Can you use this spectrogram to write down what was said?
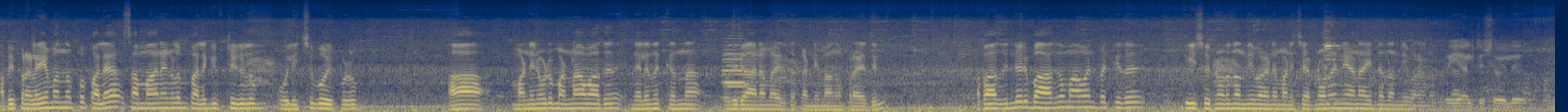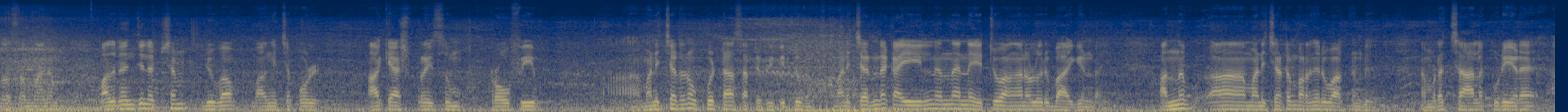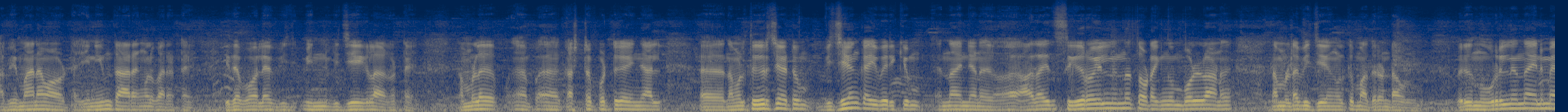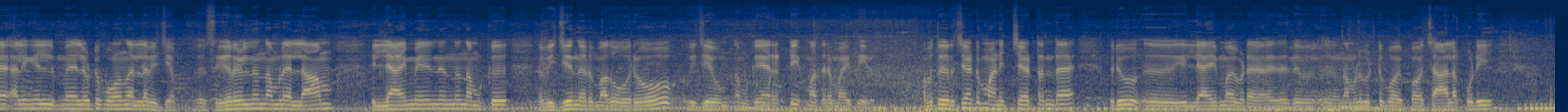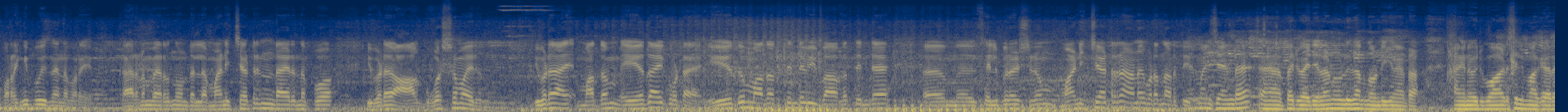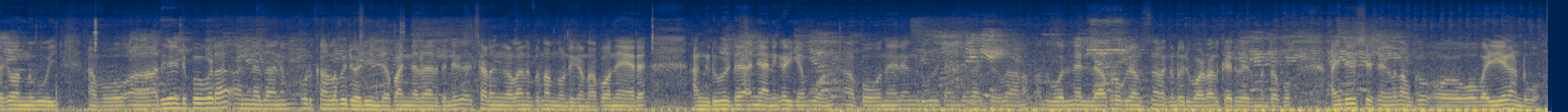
അപ്പോൾ ഈ പ്രളയം വന്നപ്പോൾ പല സമ്മാനങ്ങളും പല ഗിഫ്റ്റുകളും ഒലിച്ചു പോയപ്പോഴും ആ മണ്ണിനോട് മണ്ണാവാതെ നിലനിൽക്കുന്ന ഒരു ഗാനമായിരുന്നു കണ്ണിമാങ്ങ പ്രായത്തിൽ. അപ്പോൾ അതിന്റെ ഒരു ഭാഗമാവാൻ പറ്റിയത് ഈശ്വരനോട് നന്ദി പറയണത് മണിച്ചേട്ടനോട് തന്നെയാണ് അതിന്റെ നന്ദി പറയുന്നത് റിയാലിറ്റി ഷോയിൽ ഒന്നാം സമ്മാനം പതിനഞ്ച് ലക്ഷം രൂപ വാങ്ങിച്ചപ്പോൾ ആ ക്യാഷ് പ്രൈസും ട്രോഫിയും മണിച്ചേട്ടൻ ഒപ്പിട്ട സർട്ടിഫിക്കറ്റും മണിച്ചേട്ടന്റെ കയ്യിൽ നിന്ന് തന്നെ ഏറ്റുവാങ്ങാനുള്ള ഒരു ഭാഗ്യമുണ്ടായി അന്ന് മണിച്ചേട്ടൻ പറഞ്ഞൊരു വാക്കുണ്ട് നമ്മുടെ ചാലക്കുടിയുടെ അഭിമാനമാവട്ടെ ഇനിയും താരങ്ങൾ വരട്ടെ ഇതേപോലെ വിൻ- വിജയികളാകട്ടെ. നമ്മൾ കഷ്ടപ്പെട്ട് കഴിഞ്ഞാൽ നമ്മൾ തീർച്ചയായിട്ടും വിജയം കൈവരിക്കും എന്ന് തന്നെയാണ്. അതായത് സീറോയിൽ നിന്ന് തുടങ്ങുമ്പോഴാണ് നമ്മുടെ വിജയങ്ങൾക്ക് മധുരം ഉണ്ടാവുള്ളൂ. ഒരു നൂറിൽ നിന്ന് അതിന് മേ അല്ലെങ്കിൽ മേലോട്ട് പോകുന്നതല്ല വിജയം. സീറോയിൽ നിന്ന് നമ്മളെല്ലാം ഇല്ലായ്മയിൽ നിന്ന് നമുക്ക് വിജയം നേടുമ്പോൾ അത് ഓരോ വിജയവും നമുക്ക് ഇരട്ടി മധുരമായി തീരും. അപ്പോൾ തീർച്ചയായിട്ടും മണിച്ചേട്ടന്റെ ഒരു ഇല്ലായ്മ ഇവിടെ അതായത് നമ്മൾ വിട്ടുപോയപ്പോൾ ചാലക്കുടി ഉറങ്ങിപ്പോയി തന്നെ പറയാം. കാരണം വേറെ ഒന്നും ഉണ്ടല്ല. മണിച്ചേട്ടൻ ഉണ്ടായിരുന്നപ്പോൾ ഇവിടെ ആഘോഷമായിരുന്നു. ഇവിടെ മതം ഏതായിക്കോട്ടെ ഏത് മതത്തിന്റെ വിഭാഗത്തിന്റെ സെലിബ്രേഷനും മണിച്ചേട്ടനാണ് ഇവിടെ നടത്തിയത്. മണിച്ചേട്ടന്റെ പരിപാടികളാണ് ഉള്ളിൽ നടന്നുകൊണ്ടിരിക്കുന്നത് കേട്ടോ. അങ്ങനെ ഒരുപാട് സിനിമാക്കാരൊക്കെ വന്നു പോയി. അപ്പോൾ അത് കഴിഞ്ഞിട്ട് ഇപ്പോൾ ഇവിടെ അന്നദാനം കൊടുക്കാനുള്ള പരിപാടിയുണ്ട്. അപ്പോൾ അന്നദാനത്തിന്റെ ചടങ്ങുകളാണ് ഇപ്പോൾ നടന്നുകൊണ്ടിരിക്കുന്നത്. അപ്പോൾ നേരെ അങ്ങോട്ട് പോയിട്ട് ഞാനും കഴിക്കാൻ പോവാണ്. അപ്പോൾ നേരെ അങ്ങോട്ട് പോയിട്ട് അതിന്റെ കാഴ്ചകൾ കാണാം. അതുപോലെ തന്നെ എല്ലാ പ്രോഗ്രാംസും നടക്കേണ്ട ഒരുപാട് ആൾക്കാർ വരുന്നുണ്ട്. അപ്പോൾ അതിന്റെ വിശേഷങ്ങൾ നമുക്ക് വഴിയേ കണ്ടുപോകാം.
